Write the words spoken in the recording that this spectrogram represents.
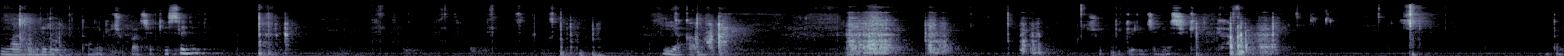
Bunlardan bir tane küçük parça keselim. Yakalım. Şöyle bir göreceğiniz şekilde biraz. Bakın.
